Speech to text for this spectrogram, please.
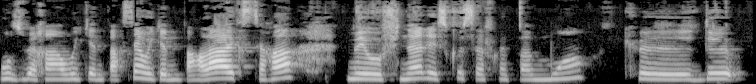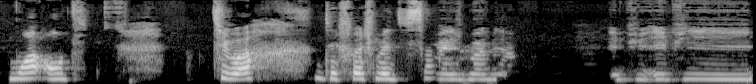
on se verrait un week-end par-ci un week-end par-là etc mais au final est-ce que ça ferait pas moins que deux mois entiers? Tu vois? Des fois je me dis ça. Ouais je vois bien. Et puis, et puis,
